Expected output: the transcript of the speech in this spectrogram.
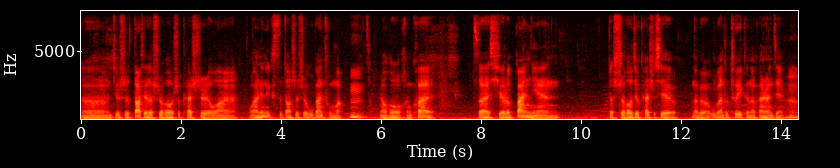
嗯，就是大学的时候是开始玩玩 Linux，当时是乌班图嘛，嗯然后很快在学了半年的时候就开始写那个 Ubuntu Tweak 那款软件，嗯。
